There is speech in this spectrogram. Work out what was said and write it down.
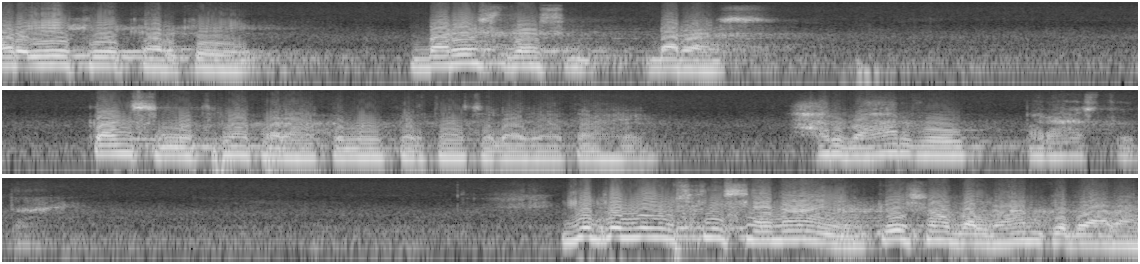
और एक एक करके बरस दस बरस कंस मथुरा पर आक्रमण करता चला जाता है। हर बार वो परास्त होता है। युद्ध में उसकी सेनाएँ, कृष्ण और बलराम के द्वारा,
